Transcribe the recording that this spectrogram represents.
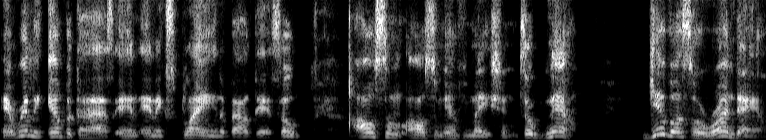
and really empathize and, and explain about that. So awesome, awesome information. So now give us a rundown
